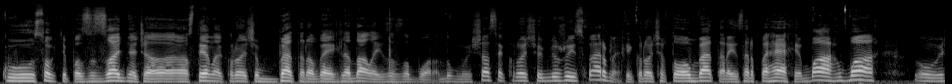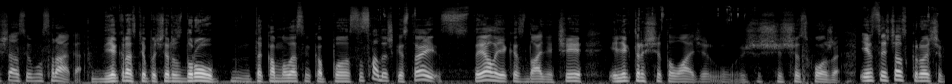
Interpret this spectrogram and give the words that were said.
кусок, типу, задня частина коротше, бетера виглядала із-за забора. Думаю, зараз я коротше, біжу із ферми, і коротше, в того бетера із РПГ, бах-бах. Думаю, зараз йому срака. Якраз типу, через дорогу така малесенька посадочка стояла, стояло якесь здання, чи електрощитова, чи ну, щось схоже. І в цей час, коротше,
